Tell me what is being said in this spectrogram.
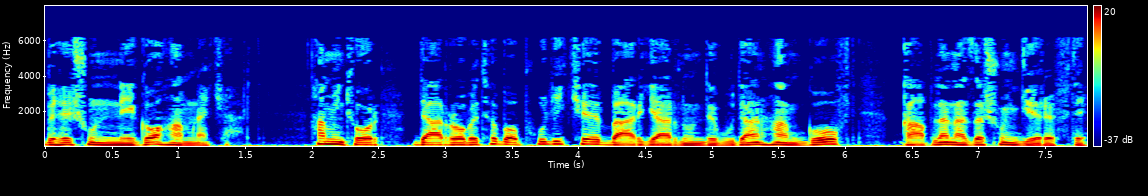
بهشون نگاه هم نکرد. همینطور در رابطه با پولی که برگردونده بودن هم گفت قبلا ازشون گرفته.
